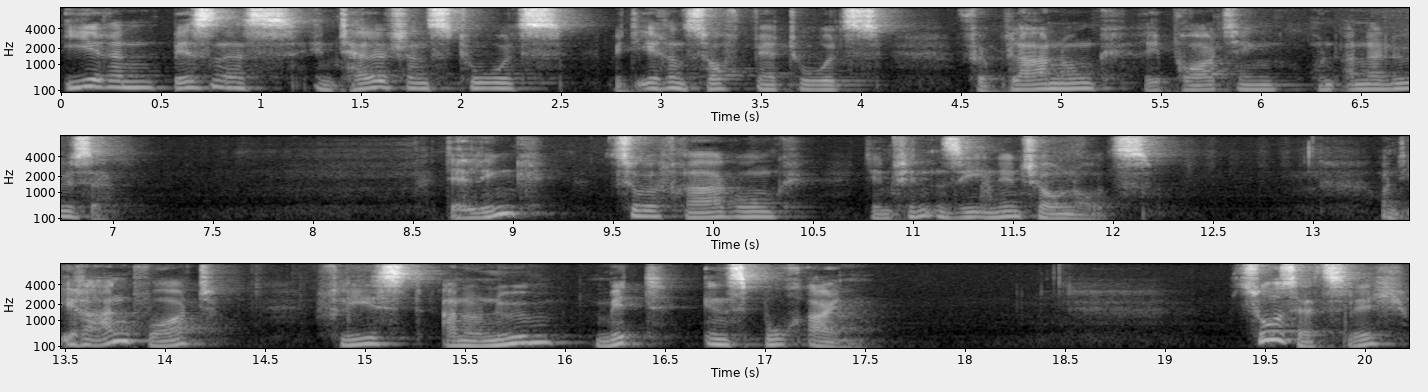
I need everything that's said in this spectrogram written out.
Ihren Business Intelligence Tools, mit Ihren Software Tools für Planung, Reporting und Analyse? Der Link zur Befragung, den finden Sie in den Show Notes. Und Ihre Antwort fließt anonym mit ins Buch ein. Zusätzlich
